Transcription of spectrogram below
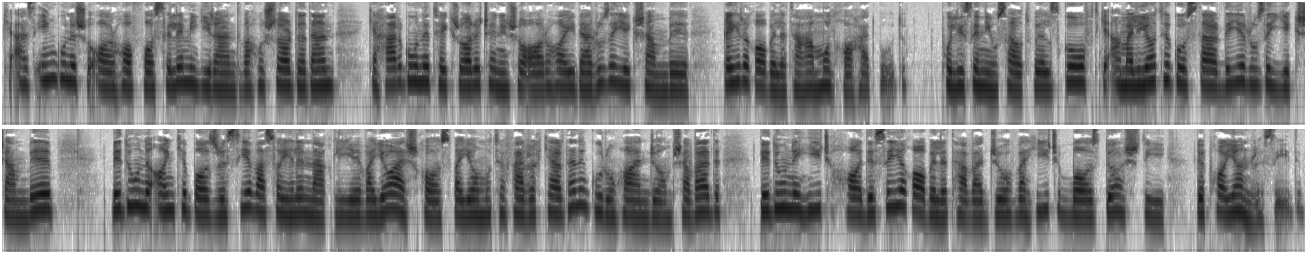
که از این گونه شعارها فاصله می‌گیرند و هشدار دادند که هر گونه تکرار چنین شعارهایی در روز یکشنبه غیر قابل تحمل خواهد بود. پلیس نیو ساوت ولز گفت که عملیات گسترده روز یکشنبه بدون آنکه بازرسی وسایل نقلیه و یا اشخاص و یا متفرق کردن گروه ها انجام شود بدون هیچ حادثه قابل توجه و هیچ بازداشتی به پایان رسید.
